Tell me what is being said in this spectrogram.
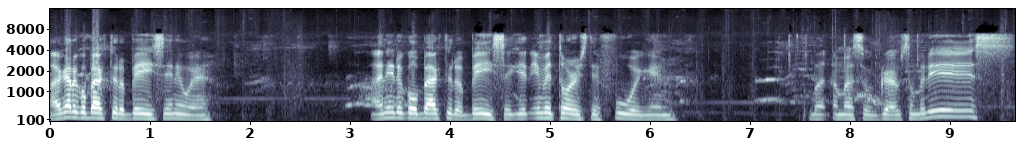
I gotta go back to the base anyway. I need to go back to the base. I get inventories to full again. But I might as well grab some of this.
